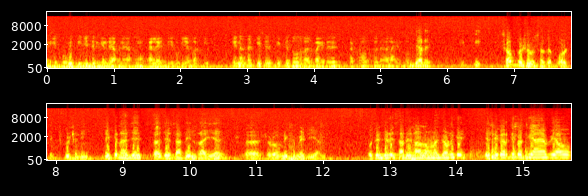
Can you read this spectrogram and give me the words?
ਲਈਏ ਉਹ ਵੀ ਤੀਜੀ ਧਿਰ ਕਹਿੰਦੇ ਆਪਣੇ ਆਪ ਨੂੰ ਐਲਆਈਪੀ ਹੋ ਗਈ ਹੈ ਬਾਕੀ। ਇਹਨਾਂ ਦਾ ਕਿਸੇ ਤਰੀਕੇ 2022 ਦੇ ਵਿੱਚ ਇਕੱਠਾ ਹੋ ਸਕਦਾ ਅਲਾਈਅੰਸ ਹੋ ਯਾਰ ਇੱਕ- ਇੱਕ- ਸਭ ਕੁਝ ਹੋ ਸਕਦਾ ਪੋਲਿਟਿਕਸ ਕੁਝ ਨਹੀਂ। ਲੇਕਿਨ ਅਜੇ ਅਜੇ ਸਾਡੀ ਲੜਾਈ ਹੈ ਸ਼੍ਰੋਮਣੀ ਕਮੇਟੀ ਵਾਲੀ। ਉਹਦੇ ਜਿਹੜੇ ਸਾਡੇ ਨਾਲ ਆਉਣਾ ਚਾਹਣਗੇ ਇਸੇ ਕਰਕੇ ਤਾਂ ਅਸੀਂ ਆਏ ਹਾਂ ਵੀ ਆਓ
